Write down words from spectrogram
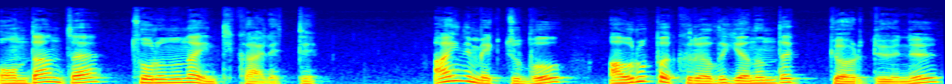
Ondan da torununa intikal etti. Aynı mektubu Avrupa kralı yanında gördüğünü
